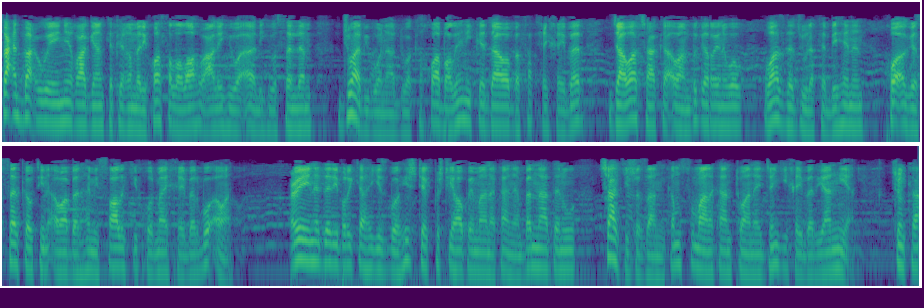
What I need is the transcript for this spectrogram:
سەعد بە عویەینەی ڕاگەیاند کە پێغەمبەری خوا صلی اللە علیه و آله و سلم جوابی بۆ ناردووە کە خوا بەڵێنی پێ داوە بە فەتحی خەیبەر جا وا چاکە ئەوان بگەڕێنەوە و واز لە جوولەکە بهێنن خۆ ئەگەر سەرکەوتین ئەوا بەرهەمی ساڵێکی خورمای خەیبەر بۆ ئەوان عویەینە دەریبڕی کە هەگیز بۆ هیچ شتێک پشتی هاوپەیمانەکانیان بەر نادەن و چاکیش ئەزانن کە موسڵمانەکان توانای جەنگی خەیبەریان نییە چونکە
